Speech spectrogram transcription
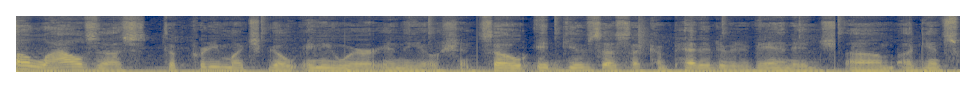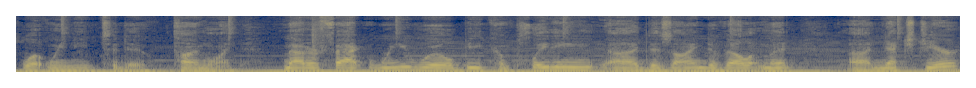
allows us to pretty much go anywhere in the ocean. So it gives us a competitive advantage um, against what we need to do. Timeline. Matter of fact, we will be completing uh, design development uh, next year.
